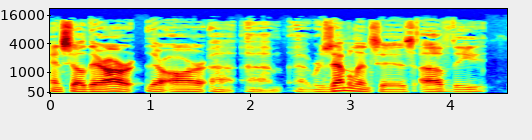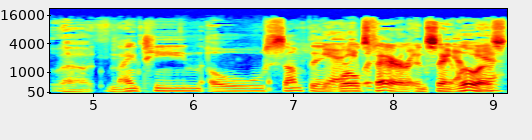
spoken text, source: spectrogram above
And so there are there are uh, um, uh, resemblances of the uh, 1900 something Yeah, World's Fair early. in St. Yeah. Louis,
